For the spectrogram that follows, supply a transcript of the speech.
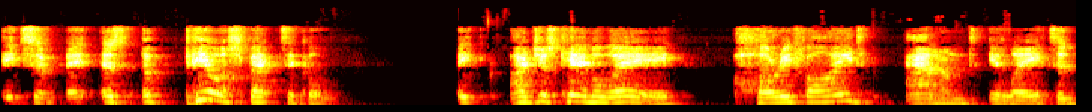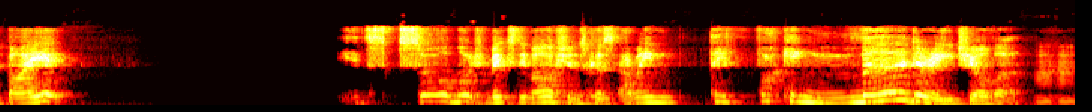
it's a it's a pure spectacle. It, I just came away horrified and elated by it. It's so much mixed emotions because I mean they fucking murder each other, hmm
